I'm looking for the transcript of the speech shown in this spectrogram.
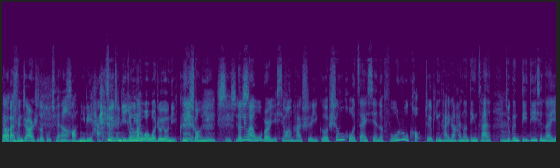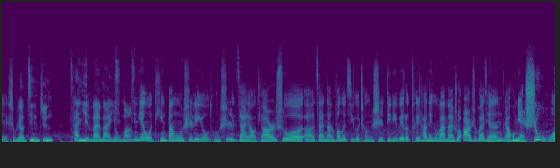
有百分之二十的股权啊。好，你厉害，所以是你拥有我，我就有你，可以双赢。是是。那另外，Uber 也希望它是一个生活在线的服务入口，这个平台上还能订餐，就跟滴滴现在也是不是要进军？餐饮外卖有吗？今天我听办公室里有同事在聊天儿说，呃，在南方的几个城市，滴滴为了推他那个外卖，说二十块钱，然后免十五。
